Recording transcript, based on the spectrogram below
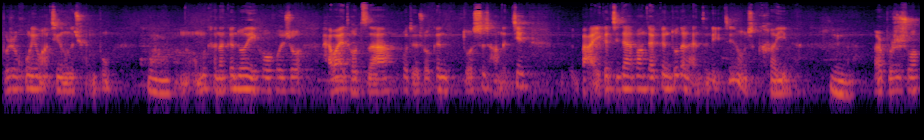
不是互联网金融的全部。嗯嗯，我们可能更多的以后会说海外投资啊，或者说更多市场的建，把一个鸡蛋放在更多的篮子里，这种是可以的，嗯而不是说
